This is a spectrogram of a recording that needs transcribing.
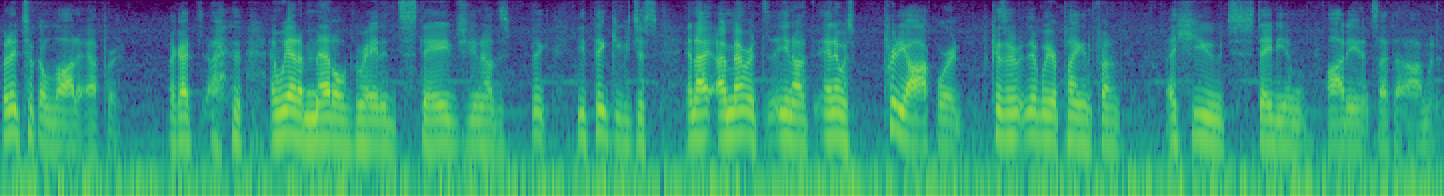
but it took a lot of effort. Like I, and we had a metal graded stage. You know, this big. You'd think you could just. And I, I remember, you know, and it was pretty awkward because we were playing in front of a huge stadium audience. I thought, oh, I'm going to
